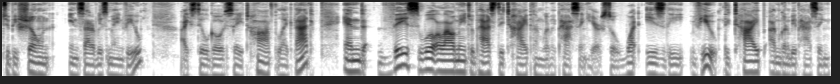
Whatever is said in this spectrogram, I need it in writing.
to be shown inside of this main view, I still go say top like that. And this will allow me to pass the type that I'm going to be passing here. So what is the view? The type I'm going to be passing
